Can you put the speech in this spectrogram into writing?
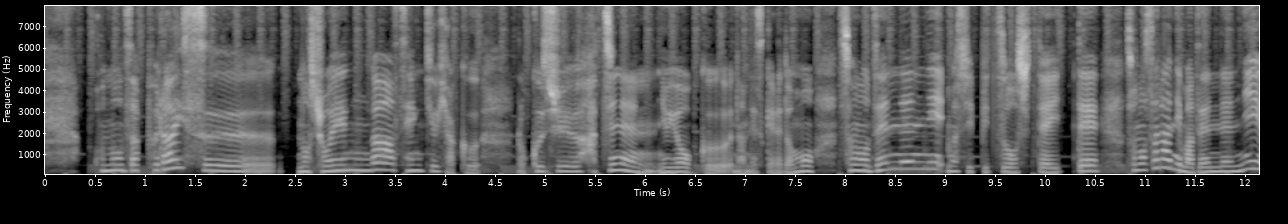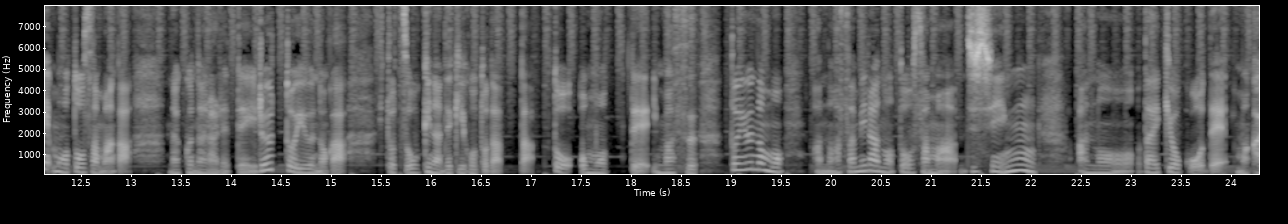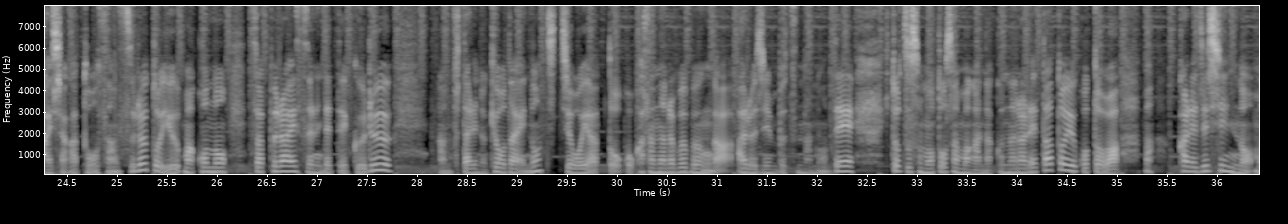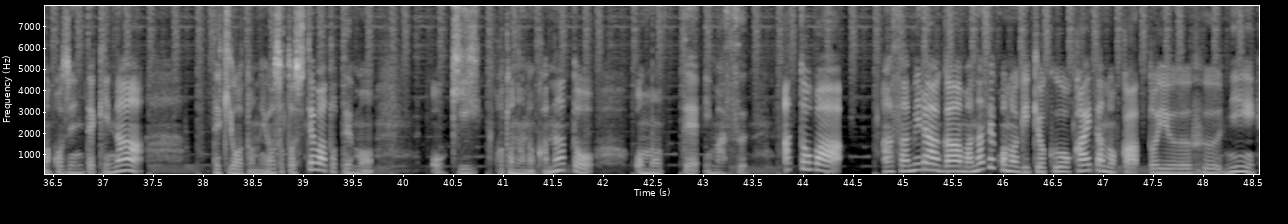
この「ザ・プライス」の初演が1968年ニューヨークなんですけれどもその前年に、ま、執筆をしていてそのさらにま前年に、まあ、お父様が亡くなられているというのが一つ大きな出来事だったと思っています。というのもあの朝ミラのお父様自身あの大恐慌で、ま、会社が倒産するという、まあ、この「ザ・プライス」に出てくるあの2人の兄弟の父親とこう重なる部分がある人物なので一つそのお父様が亡くなられたということは、まあ、彼自身のまあ個人的な出来事の要素としてはとても大きいことなのかなと思っています。あとはアーサー・ミラーが、まあ、なぜこの戯曲を書いたのかというふうに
